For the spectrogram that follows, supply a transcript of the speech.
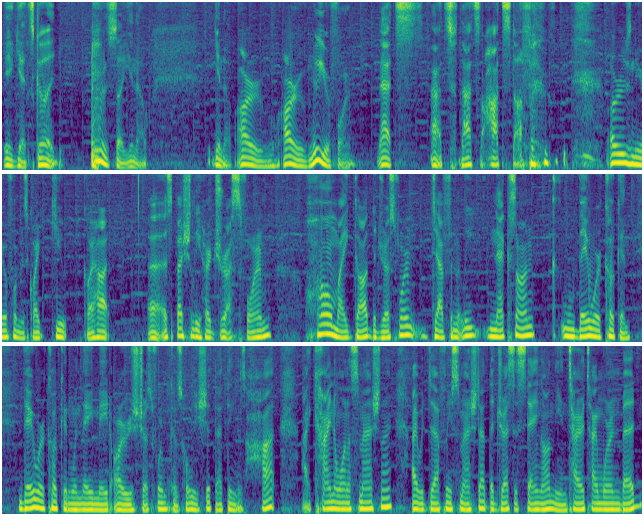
it gets good. so you know, you know, Aru Aru New Year form. That's that's that's the hot stuff. Aru's New Year form is quite cute, quite hot, uh, especially her dress form. Oh my god, the dress form definitely Nexon. They were cooking they were cooking when they made Aru's dress form because holy shit, that thing is hot. I kind of want to smash that. I would definitely smash that. The dress is staying on the entire time we're in bed,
